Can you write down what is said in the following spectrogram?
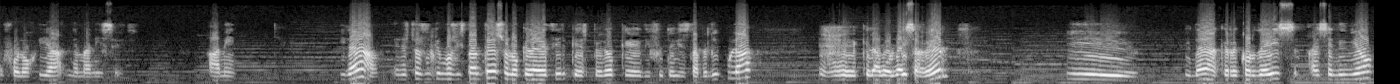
Ufología de Manises. A mí. Y nada, en estos últimos instantes solo queda decir que espero que disfrutéis esta película, eh, que la volváis a ver y, y nada, que recordéis a ese niño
